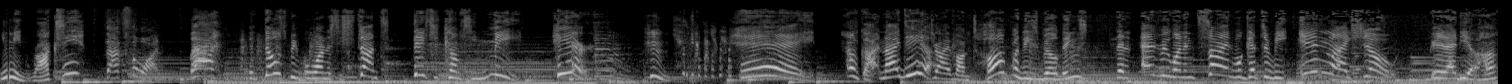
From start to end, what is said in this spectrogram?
You mean Roxi? That's the one. Ah, if those people want to see stunts, they should come see me. Here. Hmm. Hey, I've got an idea. Drive on top of these buildings, then everyone inside will get to be in my show. Great idea, huh?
